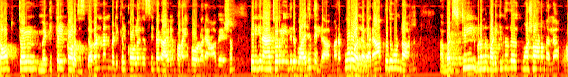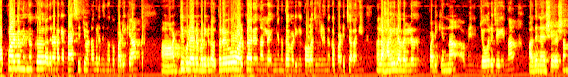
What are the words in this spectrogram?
top twelve medical colleges government medical കോളേജസിന്റെ കാര്യം പറയുമ്പോൾ ഉള്ള ഒരു ആവേശം എനിക്ക് നാച്ചുറലി ഇതിൽ വരുന്നില്ല. മനഃപൂർവമല്ല. വരാത്തത് കൊണ്ടാണ് ബട്ട് സ്റ്റിൽ ഇവിടെ നിന്ന് പഠിക്കുന്നത് മോശമാണെന്നല്ല. ഉറപ്പായിട്ട് നിങ്ങൾക്ക് അതിനുള്ള കപ്പാസിറ്റി ഉണ്ടെങ്കിൽ നിങ്ങൾക്ക് പഠിക്കാം. അടിപൊളിയായിട്ട് പഠിക്കട്ടെ. എത്രയോ ആൾക്കാർ നല്ല ഇങ്ങനത്തെ മെഡിക്കൽ കോളേജുകളിൽ നിന്നൊക്കെ പഠിച്ചിറങ്ങി നല്ല ഹൈ ലെവലിൽ പഠിക്കുന്ന ഐ മീൻ ജോലി ചെയ്യുന്ന അതിനുശേഷം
